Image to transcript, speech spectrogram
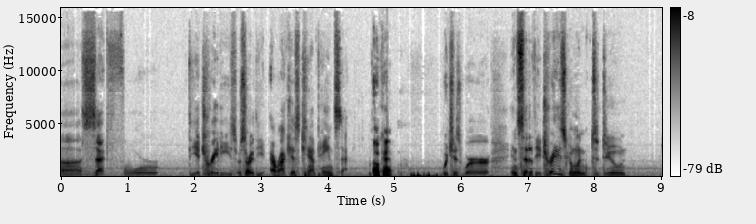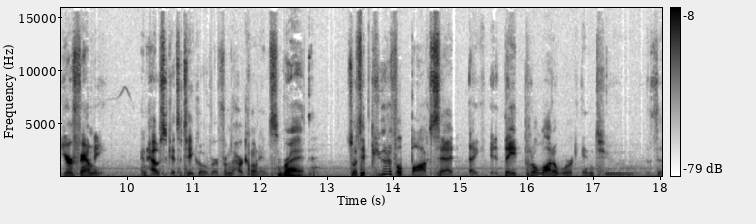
uh, set for the Atreides, or sorry, the Arrakis campaign set, Okay. which is where instead of the Atreides going to Dune, your family and house gets a takeover from the Harkonnens. Right. So it's a beautiful box set. Like they put a lot of work into the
